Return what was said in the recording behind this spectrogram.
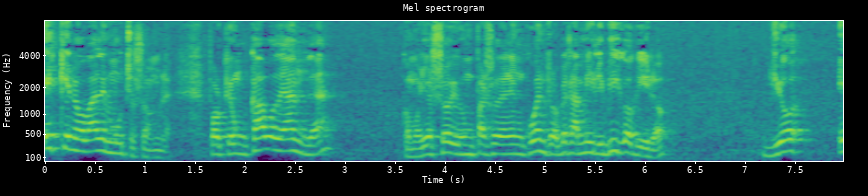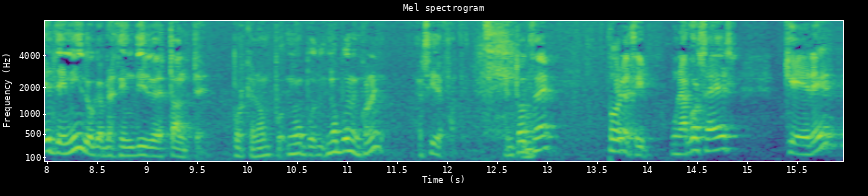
Es que no valen muchos hombres. Porque un cabo de anda como yo soy un paso del encuentro, pesa mil y pico kilos, yo he tenido que prescindir de estantes, porque no, no, pueden con él, así de fácil. Entonces, quiero decir, una cosa es querer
